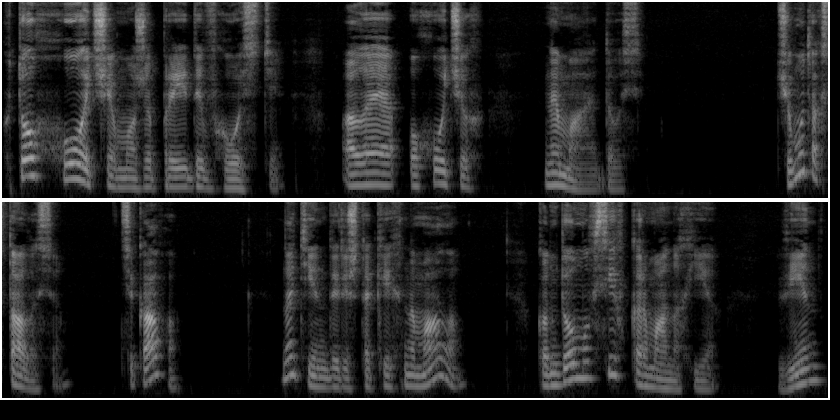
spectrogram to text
Хто хоче, може, прийде в гості, але охочих немає досі. Чому так сталося? Цікаво? На Тіндері ж таких немало. Кондом у всіх в карманах є. Він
